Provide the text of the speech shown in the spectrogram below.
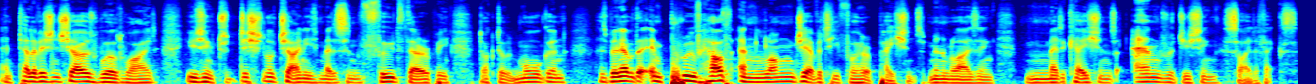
and television shows worldwide using traditional Chinese medicine, food therapy. Dr. Morgan has been able to improve health and longevity for her patients, minimalizing medications and reducing side effects.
